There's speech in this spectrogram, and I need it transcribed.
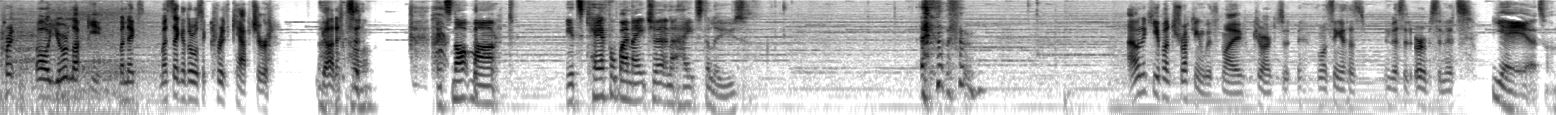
Crit. Oh, you're lucky. My next, my second throw was a crit capture. Got Oh, it. It's not marked. It's careful by nature and it hates to lose. I want to keep on trucking with my current. One thing that has invested herbs in it. Yeah, yeah, that's one.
